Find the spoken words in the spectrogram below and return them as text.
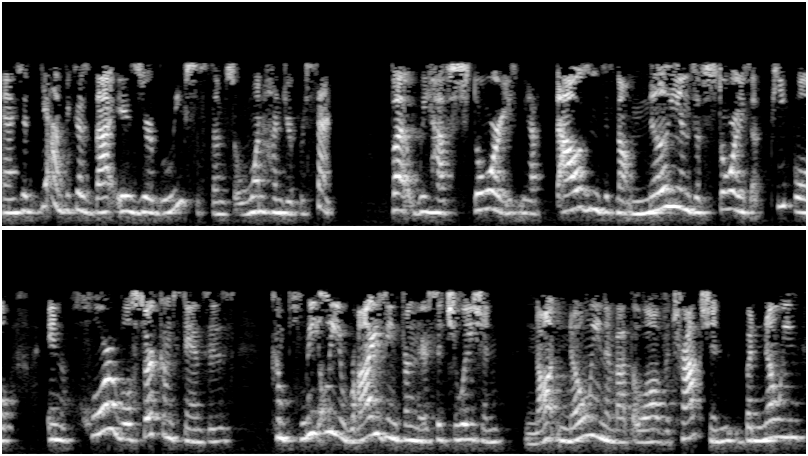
And I said, yeah, because that is your belief system, so 100%. But we have stories, we have thousands, if not millions of stories of people in horrible circumstances completely rising from their situation, not knowing about the law of attraction, but knowing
